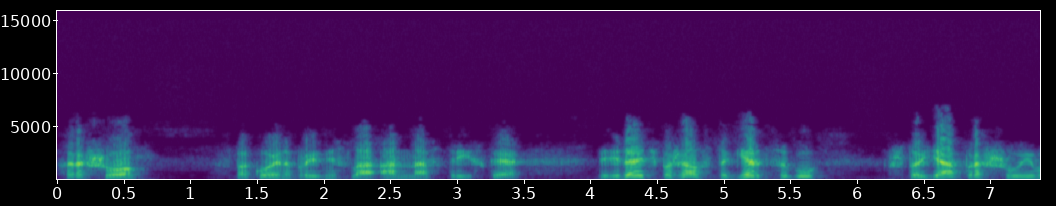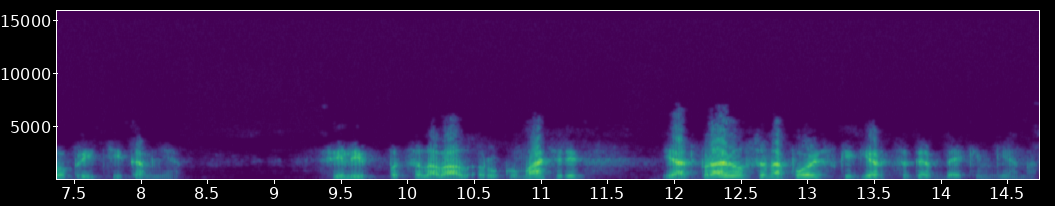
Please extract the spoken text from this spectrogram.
«Хорошо», — спокойно произнесла Анна Австрийская. «Передайте, пожалуйста, герцогу, что я прошу его прийти ко мне». Филипп поцеловал руку матери и отправился на поиски герцога Бекингема.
